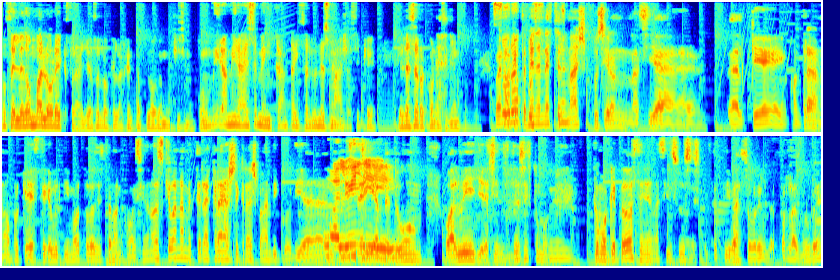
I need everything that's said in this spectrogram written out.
No sé, le da un valor extra y eso es lo que la gente aplaude muchísimo. Como, mira, mira, ese me encanta y salió en Smash, así que le da ese reconocimiento. Bueno, Sora, que también pues, en este eh, Smash pusieron así a- al que encontraron, ¿no? Porque este último todos estaban como diciendo, no, es que van a meter a Crash de Crash Bandicoot y a, O a Luigi. Slayer de Doom o a Luigi. así, Entonces como, como que todos tenían así sus expectativas sobre el- por las nubes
